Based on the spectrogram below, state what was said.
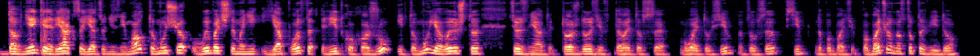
давненька реакція я це не знімав, тому що, вибачте мені, я просто рідко хожу, і тому я вирішив це зняти. Тож, друзі, давайте все. Бувайте всім, на це все. Всім до побачення. Побачу в наступному відео.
